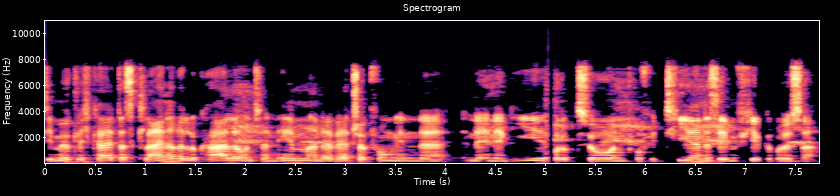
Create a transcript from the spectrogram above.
die Möglichkeit, dass kleinere lokale Unternehmen an der Wertschöpfung in der, in der Energieproduktion profitieren, ist eben viel größer.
